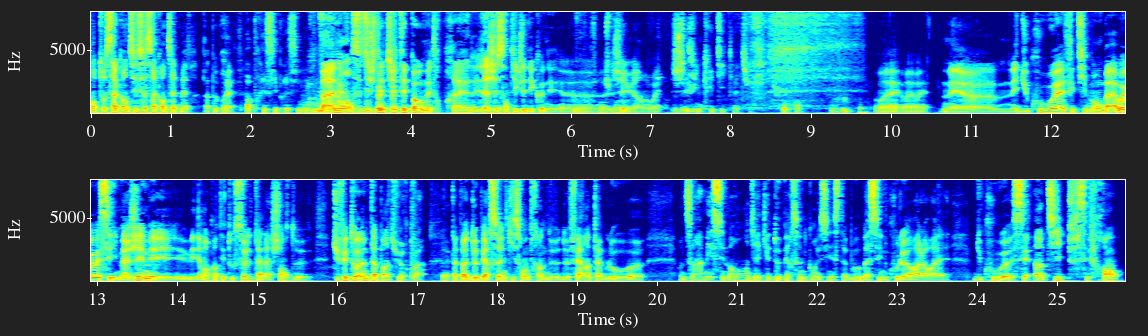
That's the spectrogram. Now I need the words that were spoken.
entre 56 et 57 mètres, à peu près. C'est pas précis, précis non Bah non, j'étais pas au mètre près. Là, j'ai senti que j'ai déconné. Euh, Franchement, j'ai eu, un, ouais, j'ai eu une critique là-dessus. Je comprends. Ouais, ouais, ouais. Mais, euh, mais du coup, ouais, effectivement, bah ouais, ouais, c'est imagé, mais évidemment, quand t'es tout seul, t'as la chance de. Tu fais toi-même ta peinture, quoi. Ouais. T'as pas deux personnes qui sont en train de, de faire un tableau. euh, en disant, ah, mais c'est marrant, on dirait qu'il y a deux personnes qui ont dessiné ce tableau. Bah, c'est une couleur, alors, du coup, euh, c'est un type, c'est franc.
